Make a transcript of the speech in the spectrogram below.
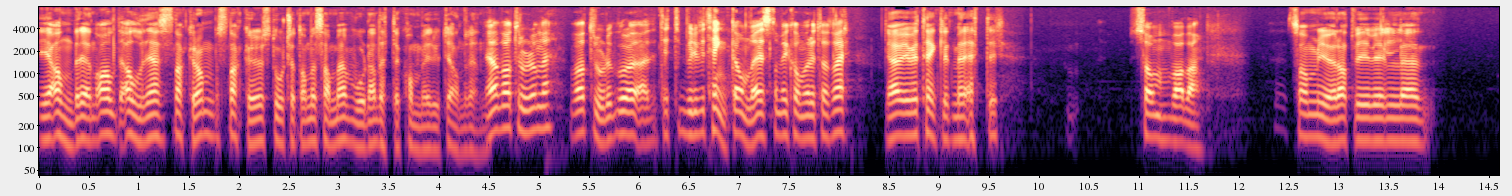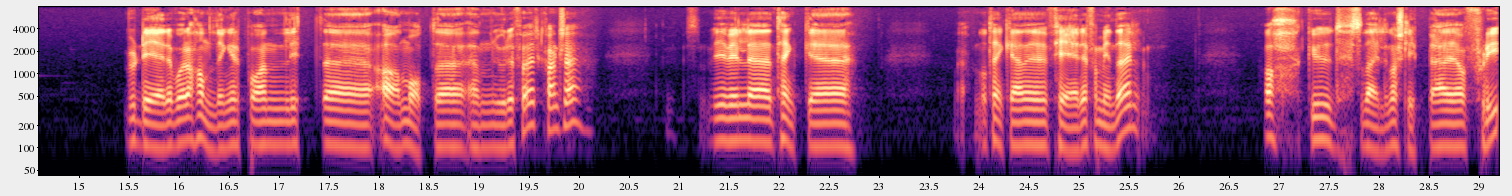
i andre enden, og alle, jeg snakker om, snakker stort sett om det samme. Hvordan dette kommer ut i andre enden. Ja, Hva tror du om det? Hva tror du, Vil vi tenke annerledes når vi kommer ut av dette her? Ja, vi vil tenke litt mer etter. Som hva da? som gjør at vi vil uh, vurdere våre handlinger på en litt eh, annen måte enn gjorde før, kanskje. Vi vil tenke Nå tenker jeg ferie for min del. Åh, gud, så deilig. Nå slipper jeg å fly,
